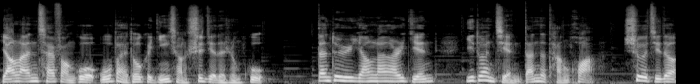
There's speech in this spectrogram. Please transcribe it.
杨澜采访过五百多个影响世界的人物，但对于杨澜而言，一段简单的谈话涉及的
